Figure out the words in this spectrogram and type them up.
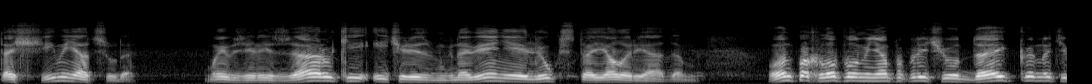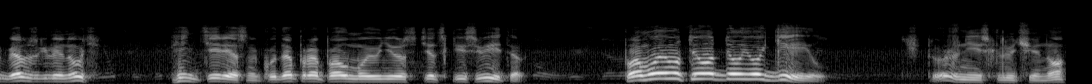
«Тащи меня отсюда». Мы взялись за руки, и через мгновение Люк стоял рядом. Он похлопал меня по плечу. «Дай-ка на тебя взглянуть». «Интересно, куда пропал мой университетский свитер?» «По-моему, ты отдал его Гейл». «Что же не исключено?»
